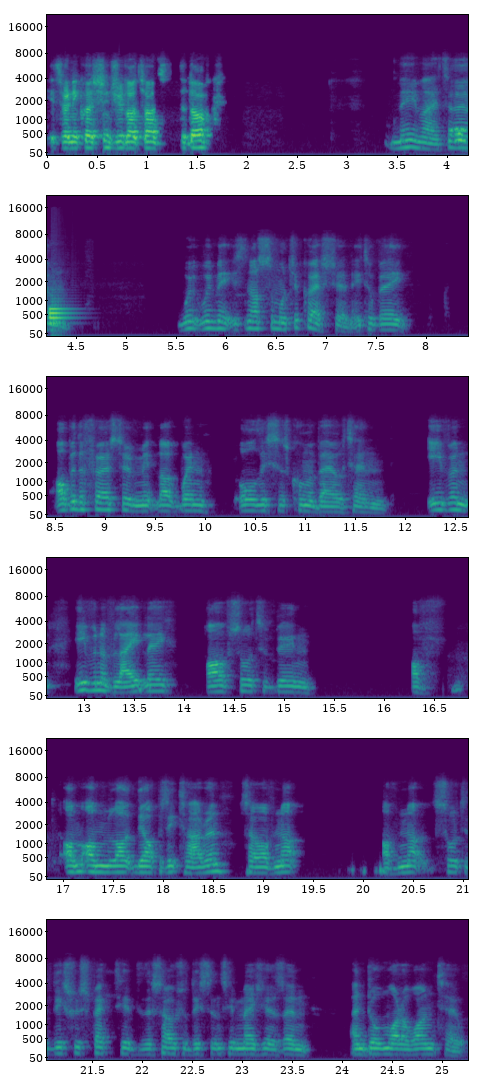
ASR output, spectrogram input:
Is there any questions you'd like to ask the doc? Me, mate. Um, with, with me, it's not so much a question. It'll be, I'll be the first to admit, like when all this has come about, and even even of lately, I've sort of been, I've, I'm, I'm like the opposite to Aaron. So I've not, I've not sort of disrespected the social distancing measures and and done what I want to.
